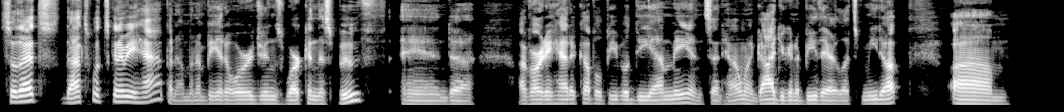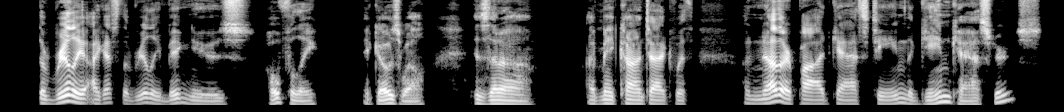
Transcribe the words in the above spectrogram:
So that's that's what's going to be happening. I'm going to be at Origins working this booth, and uh, I've already had a couple of people DM me and said, "Oh my God, you're going to be there. Let's meet up." Um, the really, I guess, the really big news, hopefully it goes well, is that uh, I've made contact with another podcast team, the Gamecasters.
